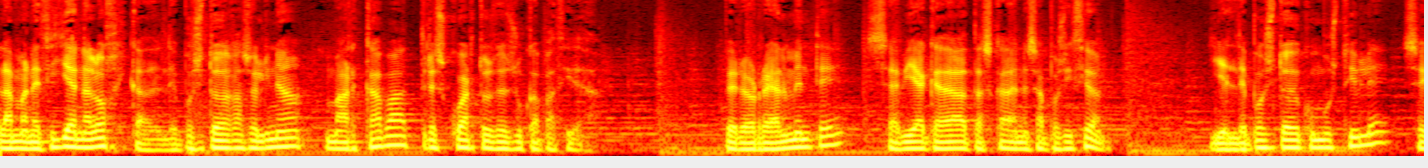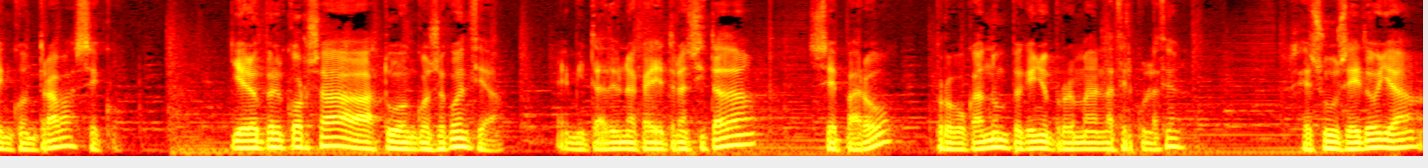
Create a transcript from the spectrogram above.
La manecilla analógica del depósito de gasolina marcaba tres cuartos de su capacidad, pero realmente se había quedado atascada en esa posición y el depósito de combustible se encontraba seco. Y el Opel Corsa actuó en consecuencia. En mitad de una calle transitada, se paró, provocando un pequeño problema en la circulación. Jesús e Idoya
